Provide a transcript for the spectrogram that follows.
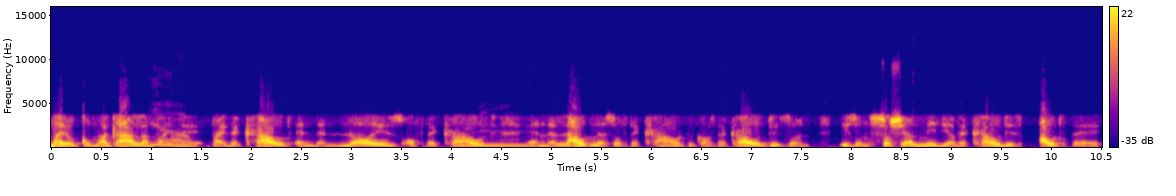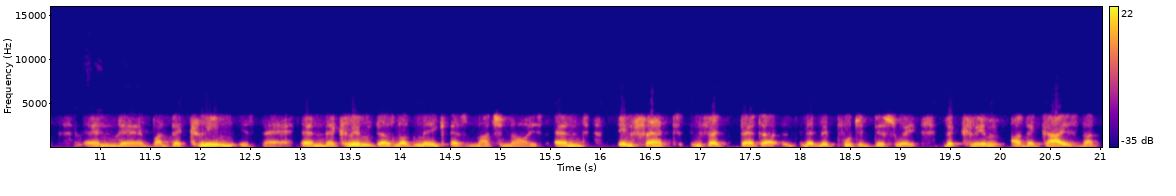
bayagqumakala bayogqumakala by the by the crowd and the noise of the crowd Mm. and the loudness of the crowd because the crowd is on is on social media the crowd is out there and uh, but the cream is there and the cream does not make as much noise. And in fact in fact better let me put it this way. The cream are the guys that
